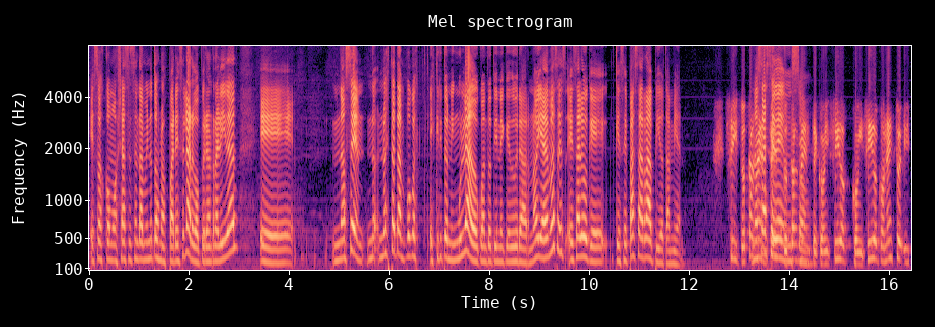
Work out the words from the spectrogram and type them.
eso es como ya 60 minutos nos parece largo, pero en realidad eh, no sé, no, no, está tampoco escrito en ningún lado cuánto tiene que durar, ¿no? Y además es, es algo que, que se pasa rápido también. Sí, totalmente, totalmente, coincido, coincido con esto, y,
